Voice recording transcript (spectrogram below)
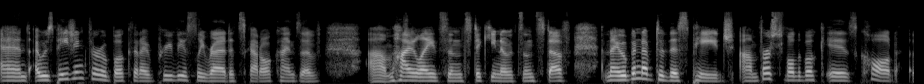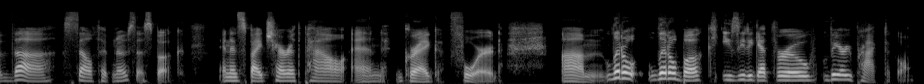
And I was paging through a book that I've previously read. It's got all kinds of um, highlights and sticky notes and stuff. And I opened up to this page. Um, first of all, the book is called The Self Hypnosis Book, and it's by Cherith Powell and Greg Forde. Um, little little book, easy to get through, very practical.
